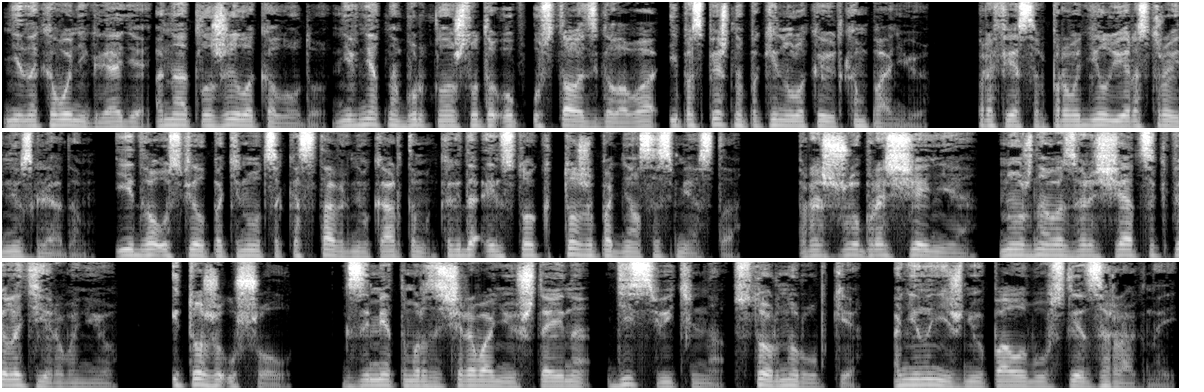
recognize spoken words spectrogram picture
Ни на кого не глядя, она отложила колоду, невнятно буркнула что-то об усталость голова и поспешно покинула кают-компанию. Профессор проводил ее расстроенным взглядом и едва успел потянуться к оставленным картам, когда Эйнсток тоже поднялся с места. «Прошу прощения, нужно возвращаться к пилотированию». И тоже ушел. К заметному разочарованию Штейна действительно в сторону рубки, а не на нижнюю палубу вслед за Рагной.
